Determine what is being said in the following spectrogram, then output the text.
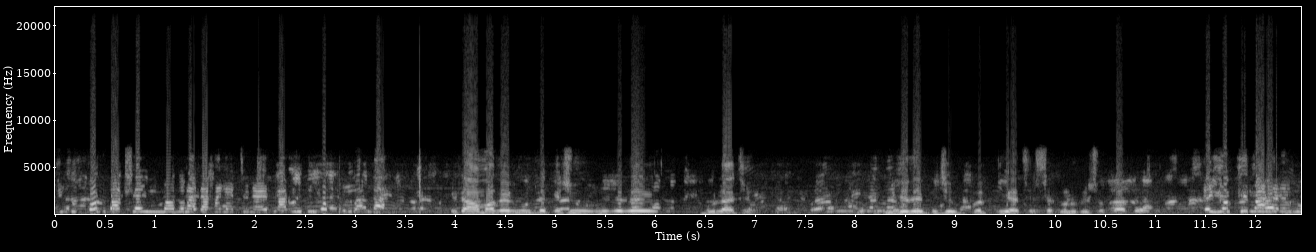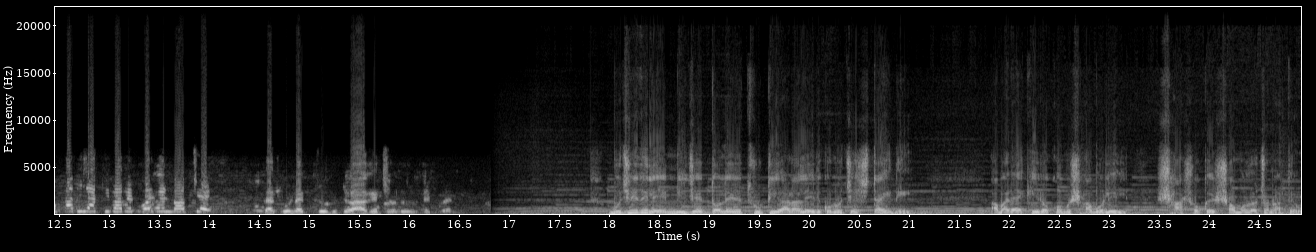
কিন্তু ভোট বাক্সে উন্মাদনা দেখা যাচ্ছে না এর কারণ কি? এটা আমাদের মধ্যে কিছু নিজেদের ভুল আছে। নিজেদের কিছু গলতি আছে সেগুলোকে শুধরাতে হবে। এই লক্ষ্মীর মোকাবিলা কীভাবে করবেন ভাবছেন? দেখুন একটু একটু আগে চলুন দেখবেন। বুঝিয়ে দিলেন নিজের দলের ত্রুটি আড়ালের কোনো চেষ্টাই নেই। আবার একই রকম সাবলীল শাসকের সমালোচনাতেও।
